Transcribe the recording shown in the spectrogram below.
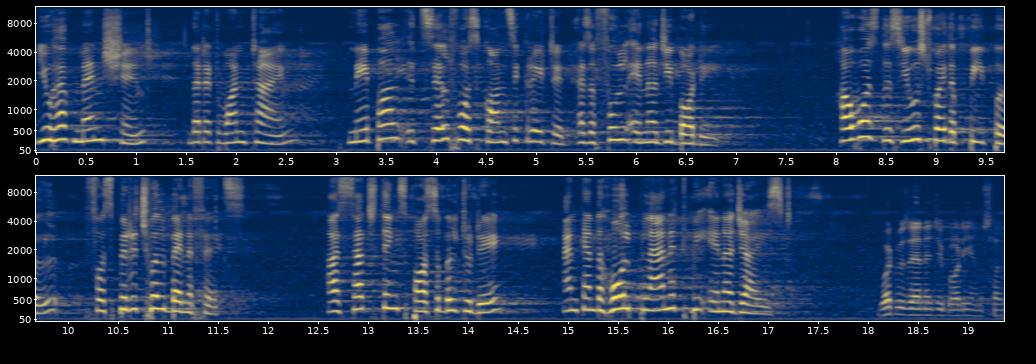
you have mentioned that at one time Nepal itself was consecrated as a full energy body. How was this used by the people for spiritual benefits? Are such things possible today? And can the whole planet be energized? What was the energy body, I'm sorry?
